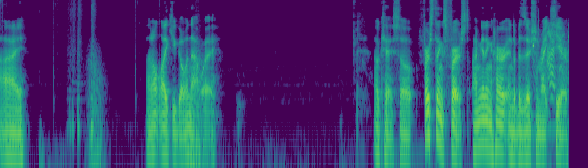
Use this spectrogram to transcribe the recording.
hi. I don't like you going that way. Okay, so first things first, I'm getting her into position right here.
